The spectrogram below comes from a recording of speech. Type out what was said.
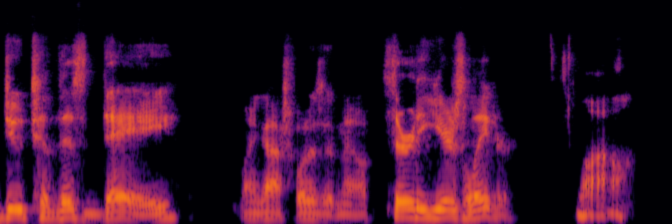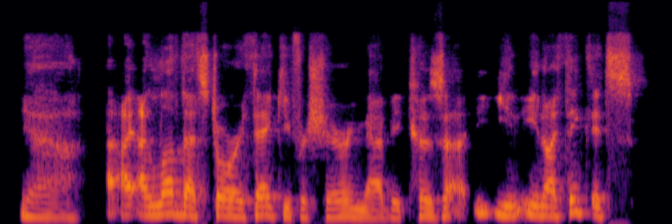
do to this day. My gosh, what is it now? 30 years later. Wow. Yeah. I, I love that story. Thank you for sharing that because, uh, you, you know, I think it's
